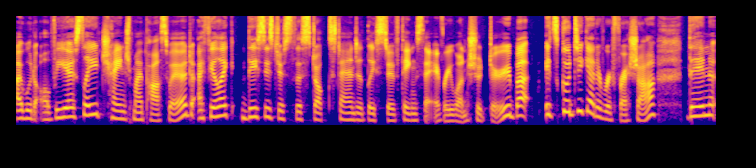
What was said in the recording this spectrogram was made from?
I would obviously change my password. I feel like this is just the stock standard list of things that everyone should do, but it's good to get a refresher. Then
